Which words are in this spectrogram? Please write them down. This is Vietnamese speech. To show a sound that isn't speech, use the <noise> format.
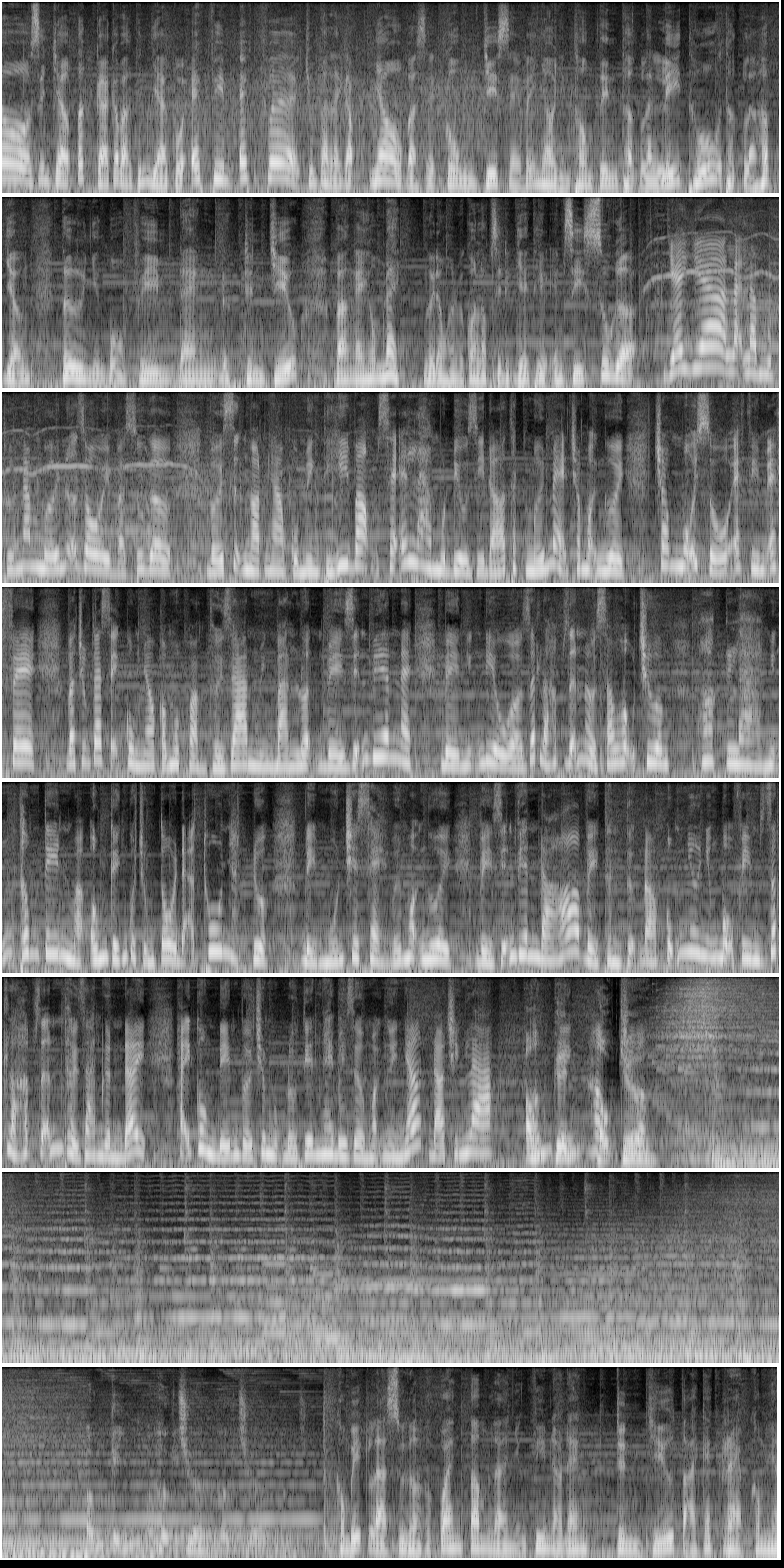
Hello, xin chào tất cả các bạn thính giả của F phim FV. Chúng ta lại gặp nhau và sẽ cùng chia sẻ với nhau những thông tin thật là lý thú, thật là hấp dẫn từ những bộ phim đang được trình chiếu. Và ngày hôm nay, người đồng hành với Quang Lộc xin được giới thiệu MC Sugar. Yeah yeah, lại là một thứ năm mới nữa rồi và Sugar với sự ngọt ngào của mình thì hy vọng sẽ là một điều gì đó thật mới mẻ cho mọi người trong mỗi số F phim FV và chúng ta sẽ cùng nhau có một khoảng thời gian mình bàn luận về diễn viên này, về những điều ờ, rất là hấp dẫn ở sau hậu trường hoặc là những thông tin mà ống kính của chúng tôi đã thu nhặt được để muốn chia sẻ với mọi người về diễn viên đó, về thần tượng đó cũng như những bộ phim rất là hấp dẫn thời gian gần đây. Hãy cùng đến với chuyên mục đầu tiên ngay bây giờ mọi người nhé, đó chính là Ống kính hậu trường. ống kính hậu trường hậu trường không biết là Sugar có quan tâm là những phim nào đang trình chiếu tại các rạp không nhỉ?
